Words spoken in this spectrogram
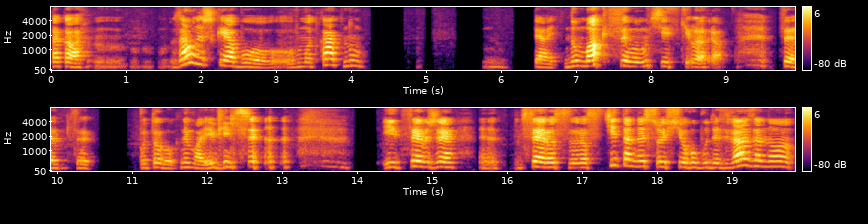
така залишки або в мотках, ну, 5, ну максимум 6 кілограм. Це, це потолок, немає більше. І це вже е, все роз, розчитане, що з чого буде зв'язано.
